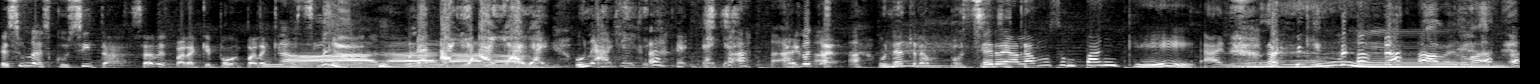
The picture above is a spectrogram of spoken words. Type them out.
Es una excusita, ¿sabes? Para que para que No, una, no, ay, ay, no. ay, ay, una, una Te tramposita. regalamos un panqué. Ay, no. ¿verdad?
